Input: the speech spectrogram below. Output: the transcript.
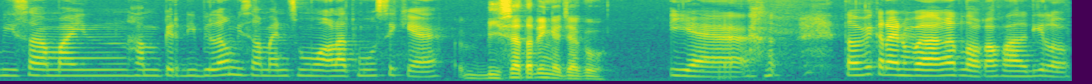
bisa main hampir dibilang bisa main semua alat musik ya. bisa tapi nggak jago Iya. Tapi keren banget loh Kak Valdi loh.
